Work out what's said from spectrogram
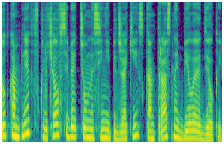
Тот комплект включал в себя темно-синие пиджаки с контрастной белой отделкой.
